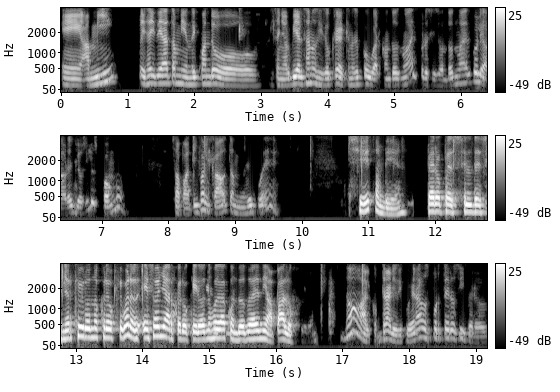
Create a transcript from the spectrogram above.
eh, a mí esa idea también de cuando el señor Bielsa nos hizo creer que no se puede jugar con dos nueve, pero si son dos nueve goleadores, yo sí los pongo. Zapata y Falcao también se puede. Sí, también. Pero pues el del señor Queiroz no creo que, bueno, es soñar, pero Queiroz no juega con dos nueve ni a palo. No, al contrario, si pudiera dos porteros sí, pero.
